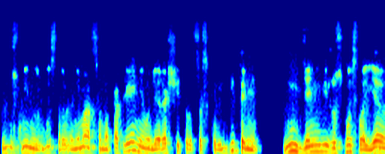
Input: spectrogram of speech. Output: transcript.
плюс-минус быстро заниматься накоплением или рассчитываться с кредитами, ну, я не вижу смысла, я,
